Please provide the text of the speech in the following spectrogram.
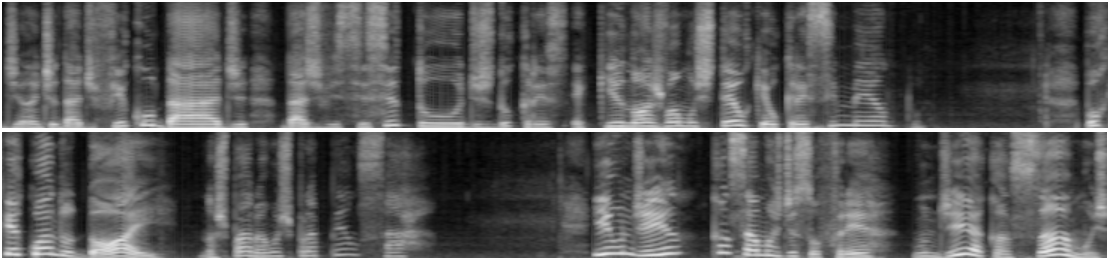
diante da dificuldade, das vicissitudes, do é que nós vamos ter o que? O crescimento. Porque quando dói, nós paramos para pensar. E um dia cansamos de sofrer, um dia cansamos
